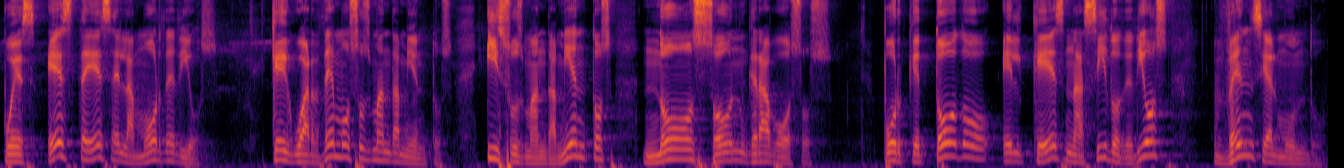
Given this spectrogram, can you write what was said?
Pues este es el amor de Dios, que guardemos sus mandamientos, y sus mandamientos no son gravosos, porque todo el que es nacido de Dios vence al mundo,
